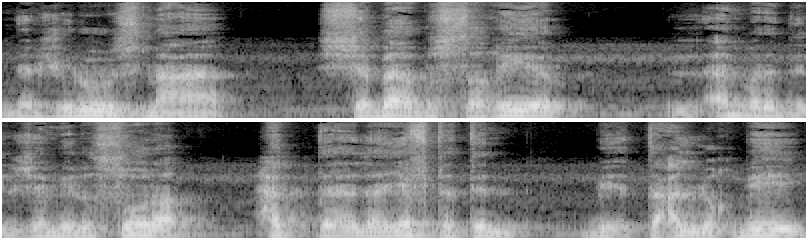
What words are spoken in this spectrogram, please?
من الجلوس مع الشباب الصغير الأمرد الجميل الصورة حتى لا يفتتن بالتعلق به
